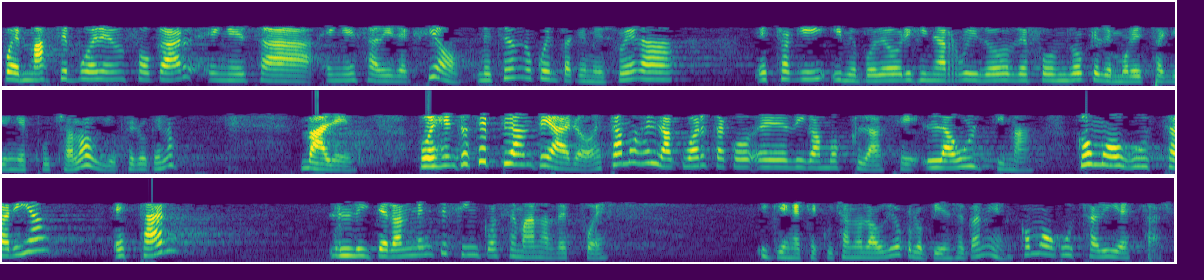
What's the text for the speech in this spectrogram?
pues más se puede enfocar en esa, en esa dirección. Me estoy dando cuenta que me suena esto aquí y me puede originar ruido de fondo que le molesta a quien escucha el audio, espero que no. Vale. Pues entonces plantearos, estamos en la cuarta, eh, digamos, clase, la última. ¿Cómo os gustaría estar literalmente cinco semanas después? Y quien esté escuchando el audio que lo piense también. ¿Cómo os gustaría estar?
